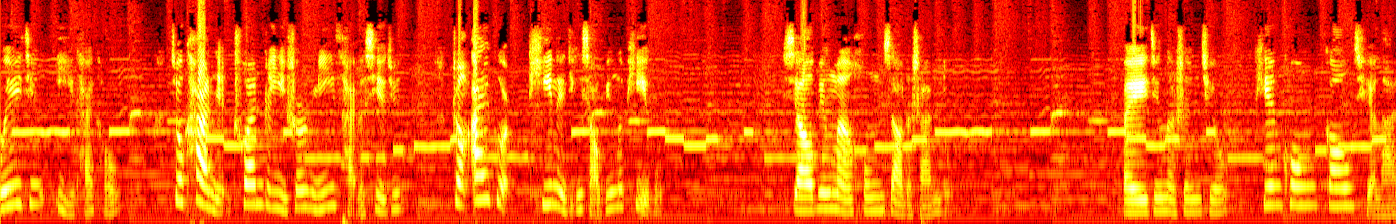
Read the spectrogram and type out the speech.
维京一抬头。就看见穿着一身迷彩的谢军，正挨个踢那几个小兵的屁股。小兵们哄笑着闪躲。北京的深秋，天空高且蓝，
